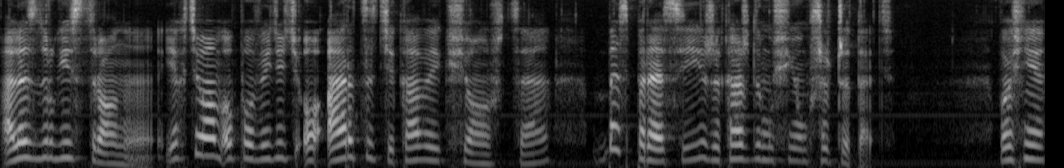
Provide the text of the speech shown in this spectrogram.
ale z drugiej strony, ja chciałam opowiedzieć o arcyciekawej książce, bez presji, że każdy musi ją przeczytać. Właśnie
